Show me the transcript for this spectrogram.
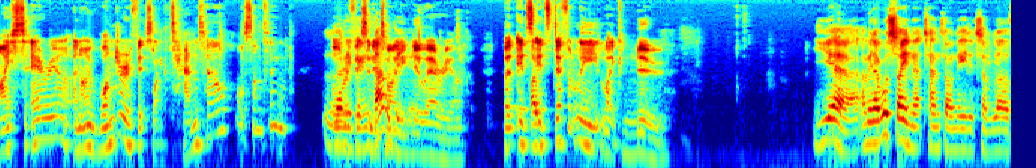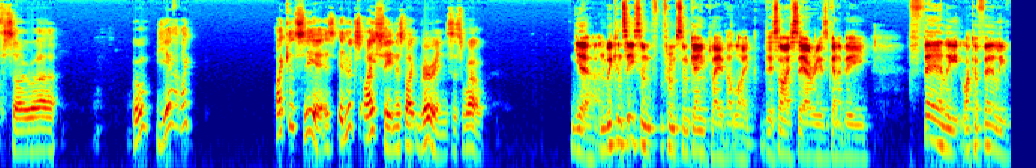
ice area and I wonder if it's like Tantal or something Let or if it's an that would be entirely new area. But it's I- it's definitely like new. Yeah, I mean, I was saying that Tantal needed some love, so uh, oh yeah, I I can see it. It's, it looks icy and there's like ruins as well. Yeah, and we can see some from some gameplay that like this ice area is going to be fairly like a fairly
